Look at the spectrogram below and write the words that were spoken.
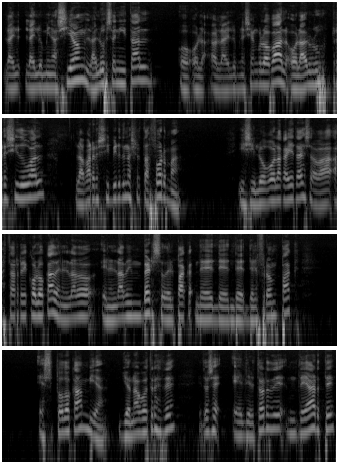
la, iluminación, la luz cenital o, la, iluminación global o la luz residual la va a recibir de una cierta forma. Y si luego la galleta esa va a estar recolocada en el lado, en el lado inverso del, pack, del front pack, eso todo cambia. Yo no hago 3D. Entonces, el director de, arte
